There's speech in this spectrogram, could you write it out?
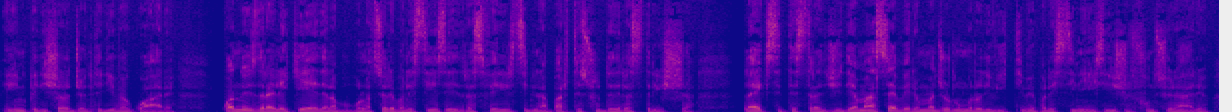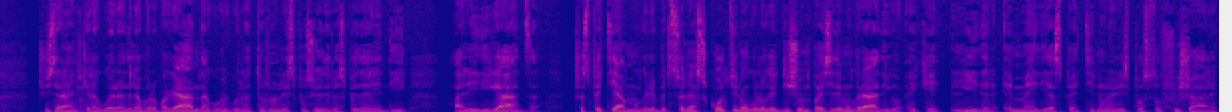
e impedisce alla gente di evacuare. Quando Israele chiede alla popolazione palestinese di trasferirsi nella parte sud della striscia, la exit strategy di Hamas è avere un maggior numero di vittime palestinesi, dice il funzionario. Ci sarà anche la guerra della propaganda, come quella attorno all'esplosione dell'ospedale di Ali di Gaza. Ci aspettiamo che le persone ascoltino quello che dice un paese democratico e che leader e media aspettino la risposta ufficiale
